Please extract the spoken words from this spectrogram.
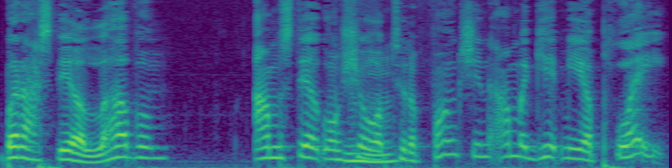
But I still love them. I'm still gonna show up to the function. I'm gonna get me a plate.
